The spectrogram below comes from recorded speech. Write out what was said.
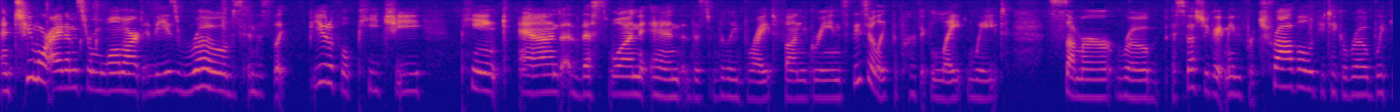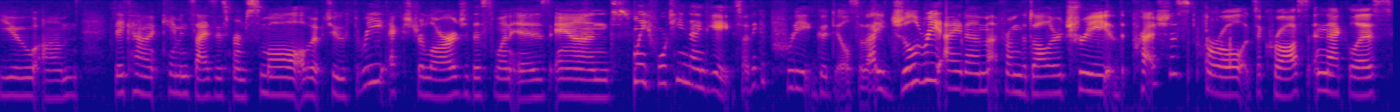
And two more items from Walmart. These robes in this like beautiful peachy pink and this one in this really bright fun green. So these are like the perfect lightweight summer robe, especially great maybe for travel if you take a robe with you. Um, they kind of came in sizes from small all the way up to three extra large. This one is and only $14.98, so I think a pretty good deal. So that a jewelry item from the Dollar Tree, the Precious Pearl. It's a cross and necklace.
